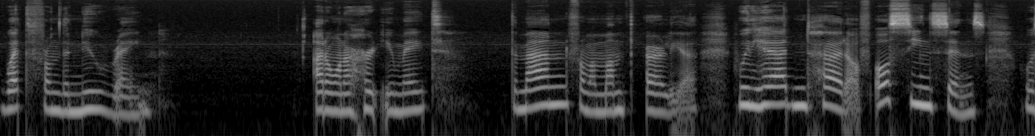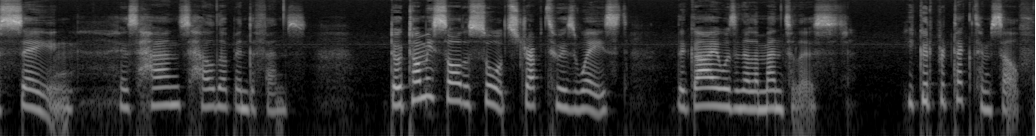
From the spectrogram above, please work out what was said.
wet from the new rain. I don't want to hurt you, mate. The man from a month earlier, who he hadn't heard of or seen since, was saying, his hands held up in defense. Though Tommy saw the sword strapped to his waist, the guy was an elementalist. He could protect himself,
